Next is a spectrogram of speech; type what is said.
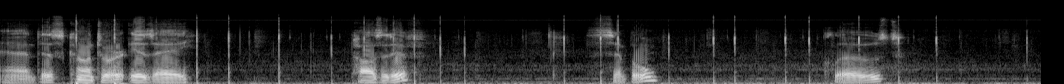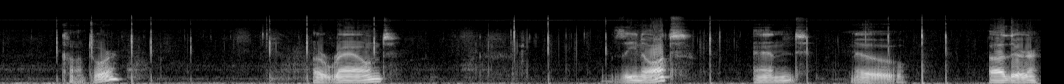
and this contour is a positive, simple, closed contour around z naught and no other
